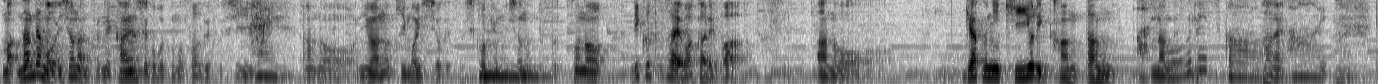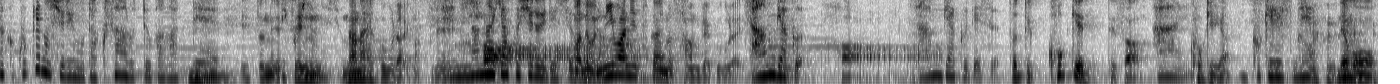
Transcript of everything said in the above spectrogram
まあ、何でも一緒なんですよね。観葉植物もそうですし、はい。あの庭の木も一緒ですし苔も一緒なんです、その理屈さえ分かればあの逆に木より簡単あなんですね。そうですか。はい。はい。だから苔の種類もたくさんあるって伺って、うん。えっとね、びっくりしたんですよ1700ぐらいありますね。1700種類ですよ、まあでも皆庭に使えるのは300ぐらいです、さん300はあ。300です。だって苔ってさはい。苔やん。苔ですね。でも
